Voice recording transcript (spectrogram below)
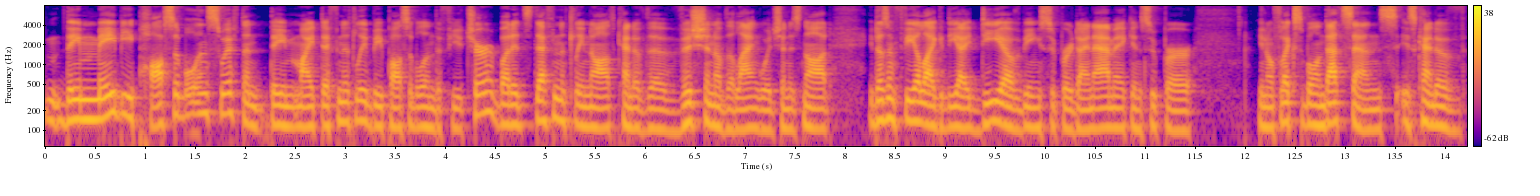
they may be possible in Swift and they might definitely be possible in the future, but it's definitely not kind of the vision of the language and it's not it doesn't feel like the idea of being super dynamic and super you know flexible in that sense is kind of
